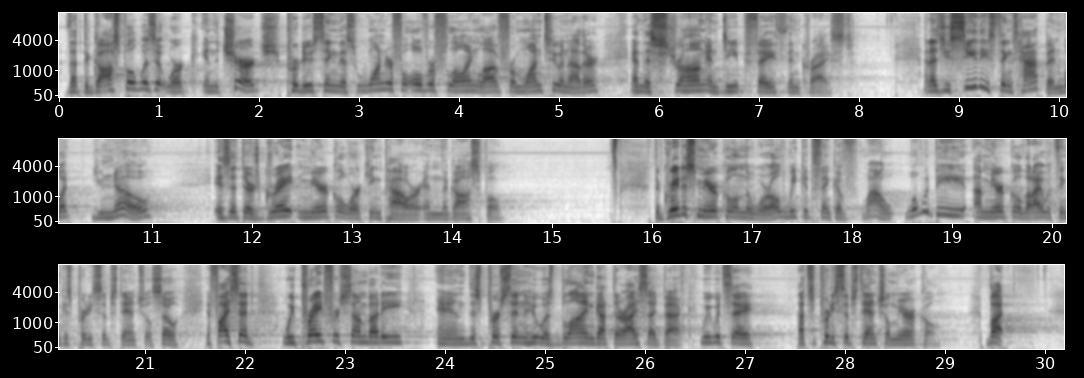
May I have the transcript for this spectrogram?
that the gospel was at work in the church, producing this wonderful overflowing love from one to another and this strong and deep faith in Christ. And as you see these things happen, what you know is that there's great miracle working power in the gospel. The greatest miracle in the world, we could think of, wow, what would be a miracle that I would think is pretty substantial? So if I said, we prayed for somebody and this person who was blind got their eyesight back, we would say, that's a pretty substantial miracle. But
